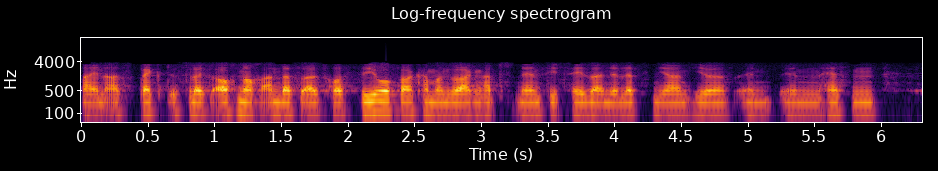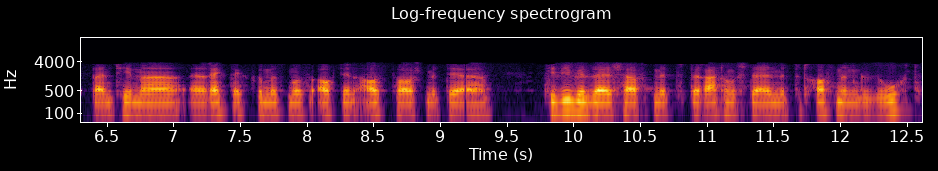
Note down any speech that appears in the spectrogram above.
ein Aspekt ist vielleicht auch noch anders als Horst Seehofer, kann man sagen, hat Nancy Faeser in den letzten Jahren hier in, in Hessen beim Thema äh, Rechtsextremismus auch den Austausch mit der Zivilgesellschaft, mit Beratungsstellen, mit Betroffenen gesucht.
